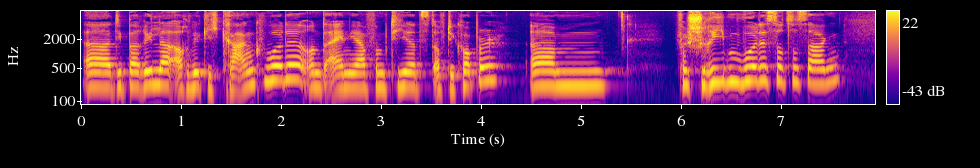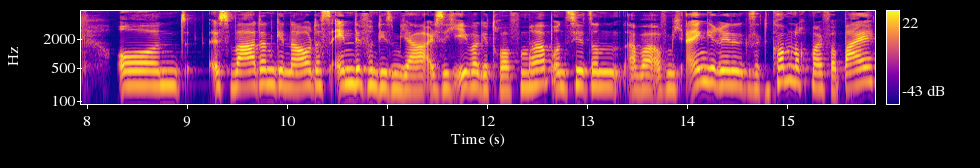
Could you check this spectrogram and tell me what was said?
äh, die Barilla auch wirklich krank wurde und ein Jahr vom Tierarzt auf die Koppel ähm, verschrieben wurde sozusagen. Und es war dann genau das Ende von diesem Jahr, als ich Eva getroffen habe. Und sie hat dann aber auf mich eingeredet und gesagt, komm noch mal vorbei,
